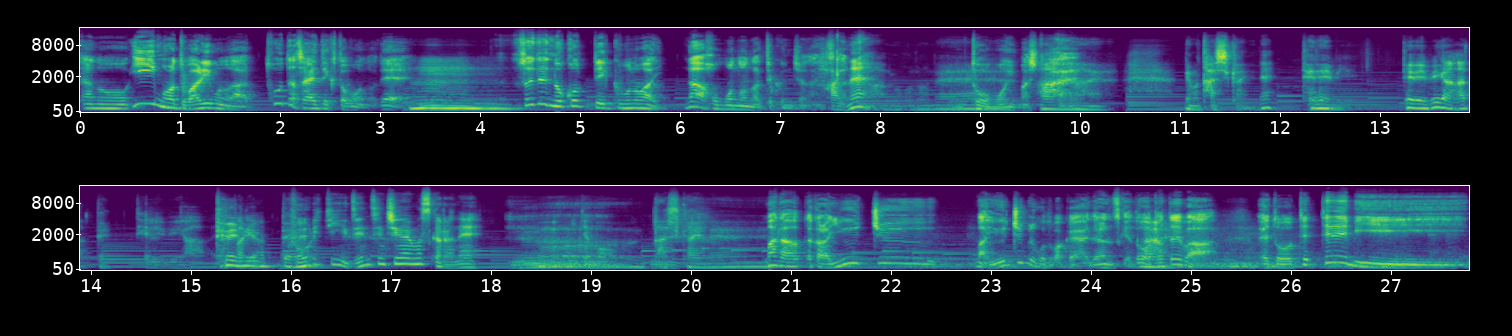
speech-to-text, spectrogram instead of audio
うあのいいものと悪いものが淘汰されていくと思うので、うんそれで残っていくものはが本物になっていくんじゃないですかね。なるほどね。と思いました。はいはい。はい。でも確かにねテレビテレビがあって。テレビがやっぱりビあってねクオリティ全然違いますからね。ううん見てもうん確かにね。まだだから YouTube まあ YouTube のことばっかりあれなんですけど、はい例えばえっとテテレビ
